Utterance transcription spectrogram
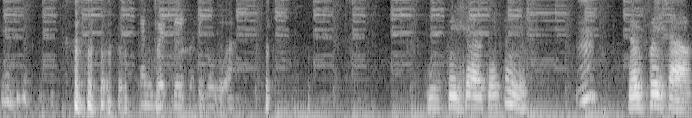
Kan birthday pa siguro ah. Surprise ata ito eh. Hmm? Surprise ah.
